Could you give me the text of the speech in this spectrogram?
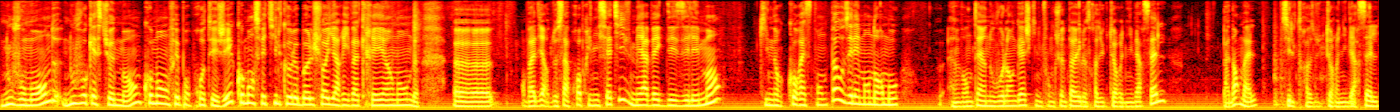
Nouveau monde, nouveau questionnement, comment on fait pour protéger, comment se fait-il que le Bolshoi arrive à créer un monde, euh, on va dire, de sa propre initiative, mais avec des éléments qui ne correspondent pas aux éléments normaux. Inventer un nouveau langage qui ne fonctionne pas avec le traducteur universel, pas normal. Si le traducteur universel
